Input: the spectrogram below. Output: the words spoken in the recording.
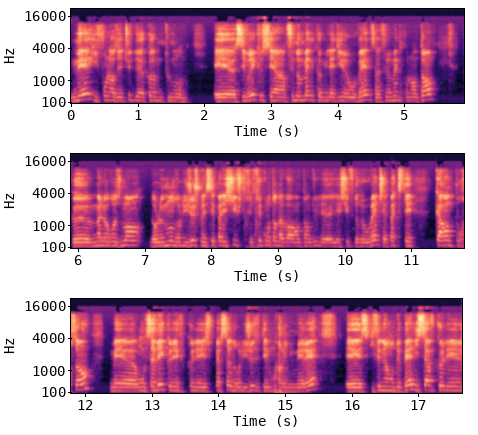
Mais ils font leurs études comme tout le monde. Et euh, c'est vrai que c'est un phénomène, comme il a dit Reuven, c'est un phénomène qu'on entend malheureusement, dans le monde religieux, je connaissais pas les chiffres. Je suis très, content d'avoir entendu les, chiffres de Reuven. Je savais pas que c'était 40%, mais euh, on savait que les, personnes religieuses étaient moins rémunérées. Et ce qui fait énormément de peine. Ils savent que les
